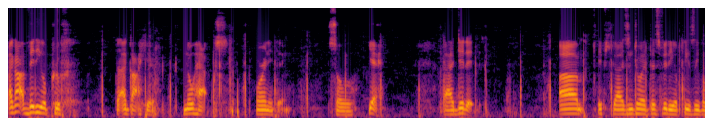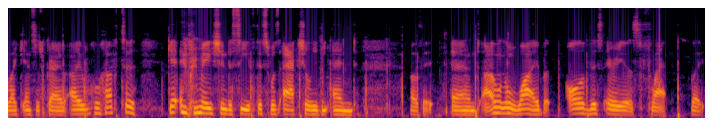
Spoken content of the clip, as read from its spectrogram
I got video proof that I got here. No hacks or anything. So, yeah. I did it. Um, if you guys enjoyed this video, please leave a like and subscribe. I will have to get information to see if this was actually the end of it. And I don't know why, but all of this area is flat. Like,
